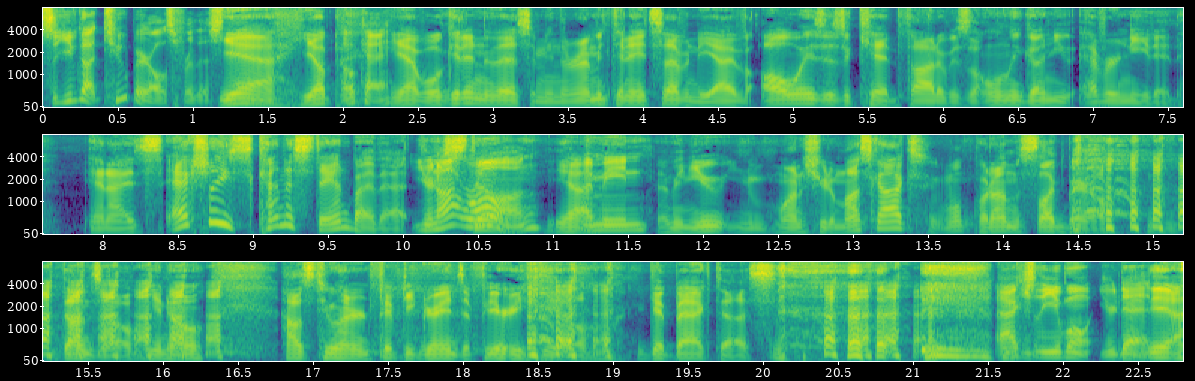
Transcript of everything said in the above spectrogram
So you've got two barrels for this. thing. Yeah, yep. Okay. Yeah, we'll get into this. I mean, the Remington 870. I've always, as a kid, thought it was the only gun you ever needed, and I s- actually kind of stand by that. You're not still. wrong. Yeah. I mean, I mean, you, you want to shoot a muskox? Well, put on the slug barrel. Dunzo. You know, how's 250 grains of fury feel? Get back to us. actually, you won't. You're dead. yeah.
